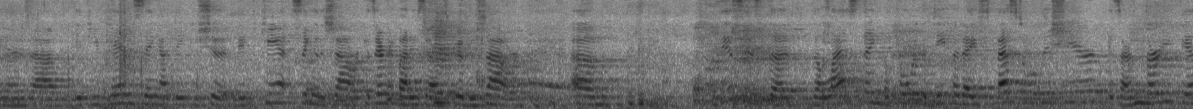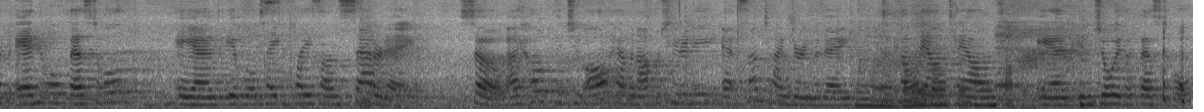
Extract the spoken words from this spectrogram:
And um, if you can sing, I think you should. And if you can't, sing in the shower, because everybody sounds good in the shower. Um, this is the, the last thing before the Depot Days Festival this year. It's our 35th annual festival, and it will take place on Saturday. So I hope that you all have an opportunity at some time during the day to come downtown and enjoy the festival.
